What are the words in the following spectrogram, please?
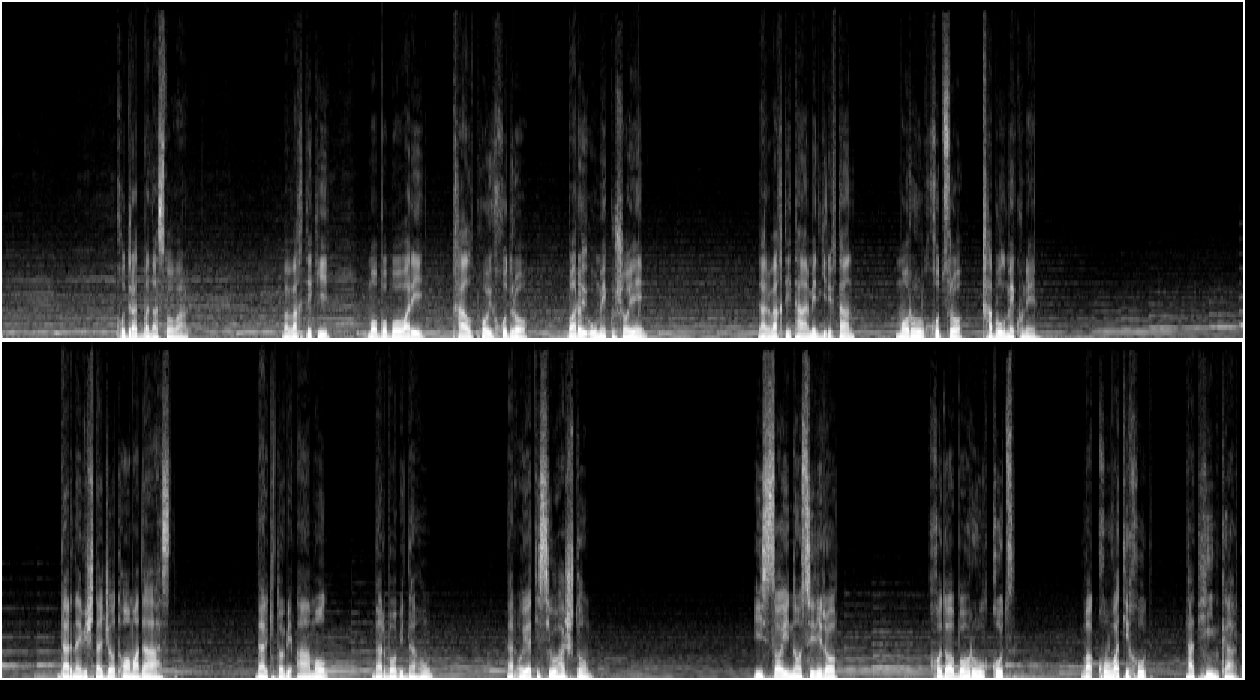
қудрат ба даст овард. Ва вақте ки мо бо боварӣ қалбҳои худро барои ӯ мекушоем дар вақти таъмид гирифтан мо рӯҳулқудсро қабул мекунем дар навиштаҷот омадааст. Дар китоби аъмол дар боби даҳум дар ояти сиву ҳаштум исои носириро худо бо рӯҳулқудс ва қуввати худ татҳин кард.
